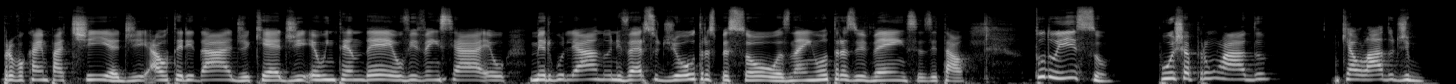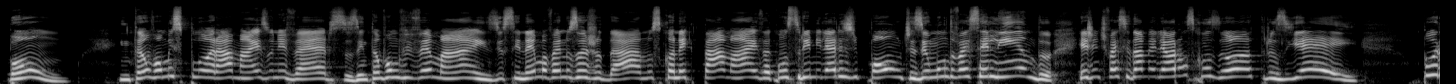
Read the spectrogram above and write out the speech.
provocar empatia, de alteridade, que é de eu entender, eu vivenciar, eu mergulhar no universo de outras pessoas, né, em outras vivências e tal. Tudo isso puxa para um lado que é o lado de bom. Então vamos explorar mais universos, então vamos viver mais. E o cinema vai nos ajudar a nos conectar mais, a construir milhares de pontes, e o mundo vai ser lindo. E a gente vai se dar melhor uns com os outros. Yay! Por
